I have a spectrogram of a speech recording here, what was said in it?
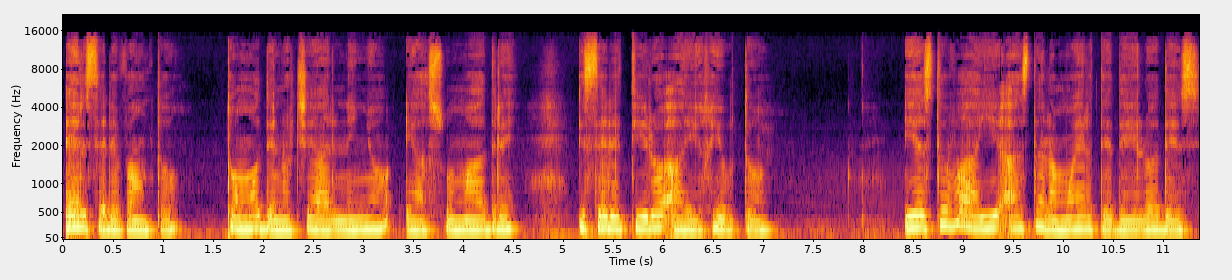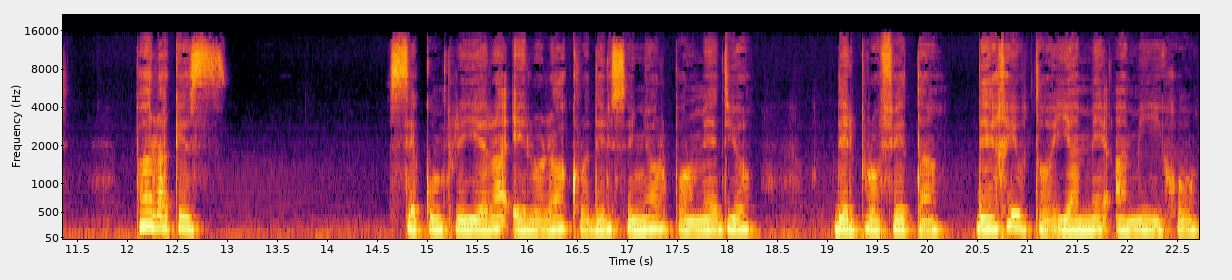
Él se levantó, tomó de noche al niño y a su madre y se retiró a Egipto. Y estuvo allí hasta la muerte de Herodes, para que se cumpliera el oráculo del Señor por medio del profeta. De Egipto llamé a mi hijo.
